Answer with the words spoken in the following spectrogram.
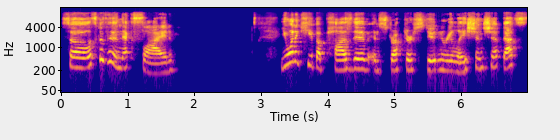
So let's go to the next slide. You want to keep a positive instructor-student relationship. That's,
